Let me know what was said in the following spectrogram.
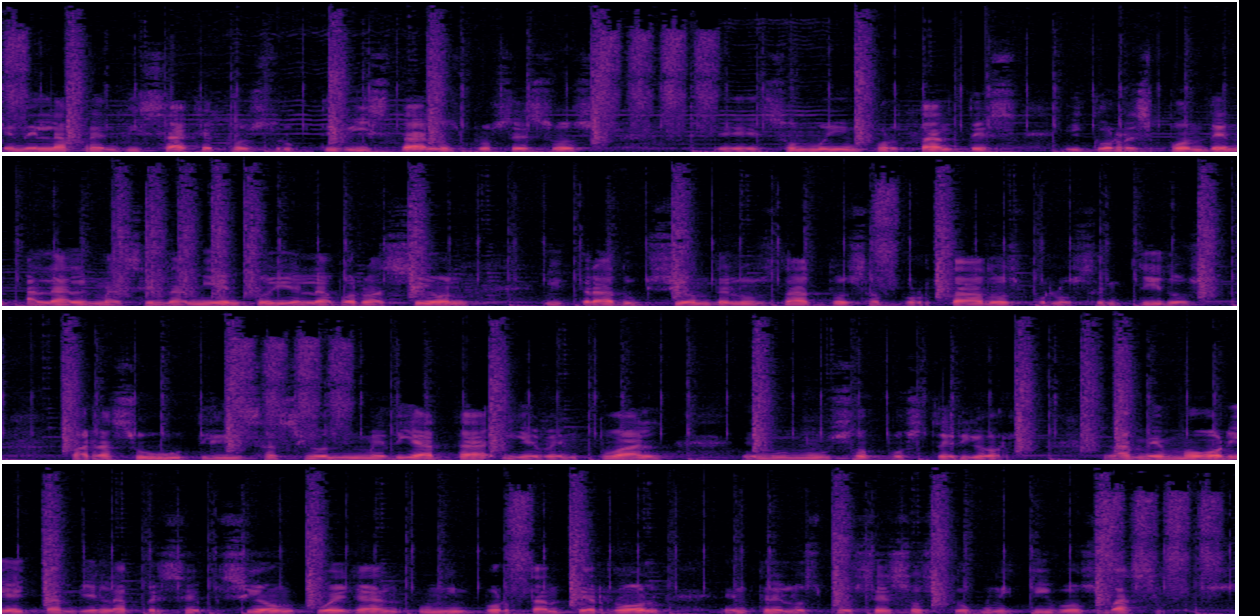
en el aprendizaje constructivista, los procesos eh, son muy importantes y corresponden al almacenamiento y elaboración y traducción de los datos aportados por los sentidos para su utilización inmediata y eventual en un uso posterior. La memoria y también la percepción juegan un importante rol entre los procesos cognitivos básicos.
